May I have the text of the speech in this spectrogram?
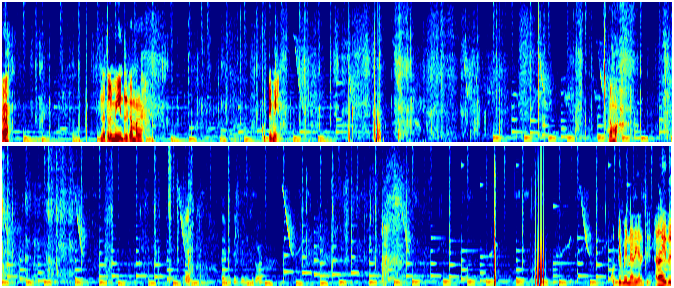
ஆ? இந்த இடத்துல மீன் இருக்காமாங்க குட்டி மீன். ஆமாம் குட்டி மீன் நிறைய இருக்குது ஆனால் இது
